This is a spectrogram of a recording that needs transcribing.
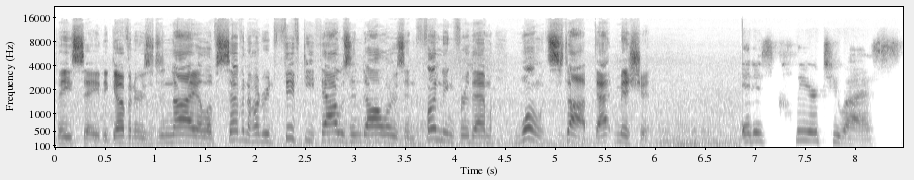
They say the governor's denial of $750,000 in funding for them won't stop that mission. It is clear to us,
